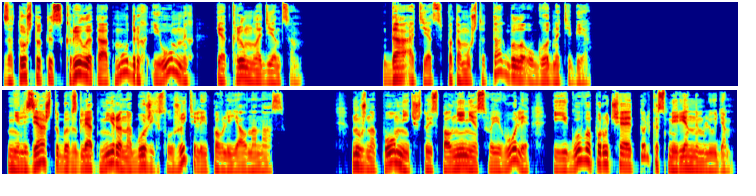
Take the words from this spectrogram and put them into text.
за то, что Ты скрыл это от мудрых и умных и открыл младенцам. Да, Отец, потому что так было угодно Тебе. Нельзя, чтобы взгляд мира на Божьих служителей повлиял на нас. Нужно помнить, что исполнение своей воли Иегова поручает только смиренным людям.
